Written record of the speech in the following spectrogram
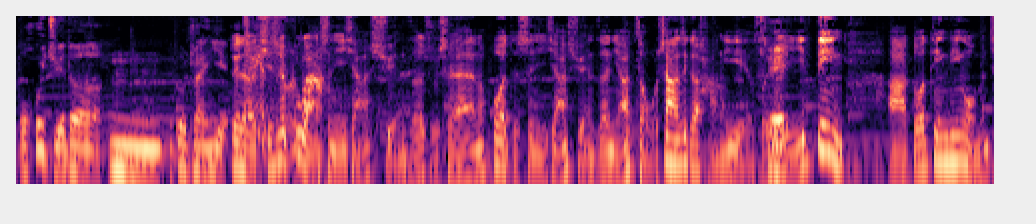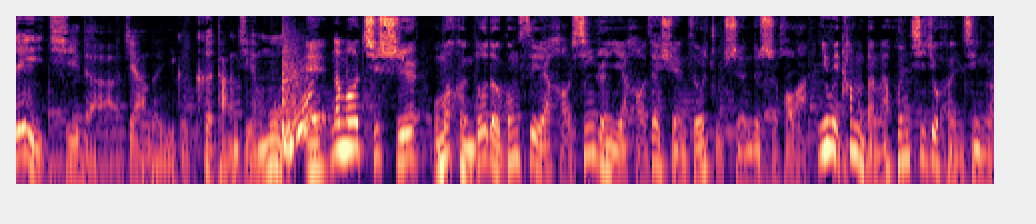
我会觉得嗯不够专业。对的，其实不管是你想选择主持人，或者是你想选择你要走上这个行业，所哎以一定啊多听听我们这一期的这样的一个课堂节目。哎，那么其实我们很多的公司也好，新人也好，在选择主持人的时候啊，因为他们本来婚期就很近了，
